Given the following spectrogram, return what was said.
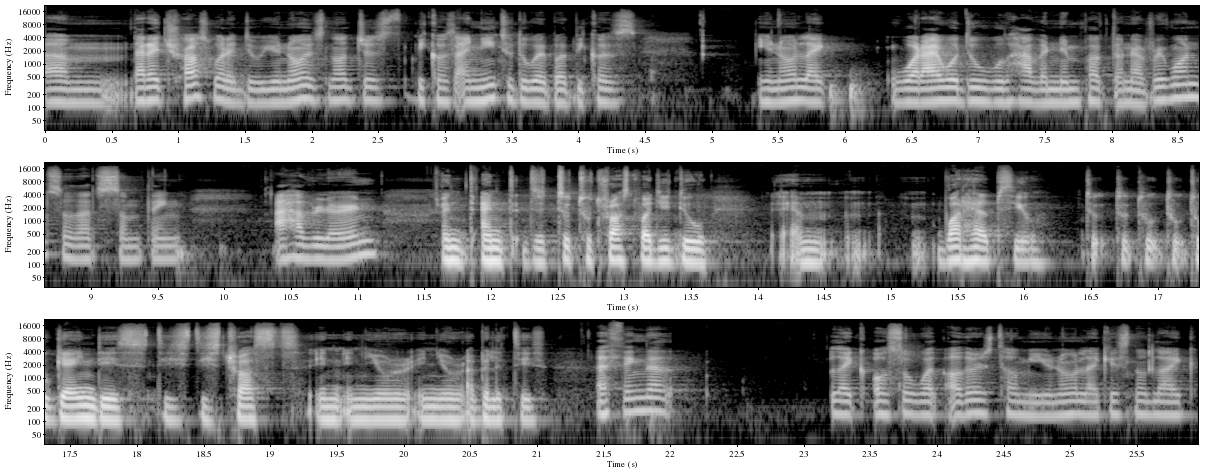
um, that I trust what I do. You know, it's not just because I need to do it, but because, you know, like what I will do will have an impact on everyone. So that's something I have learned. And and to, to trust what you do um, what helps you to, to, to, to, gain this this this trust in, in your in your abilities I think that like also what others tell me, you know, like it's not like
